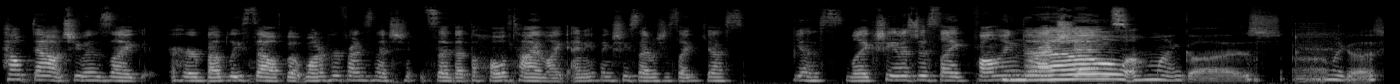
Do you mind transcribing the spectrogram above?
helped out, she was like her bubbly self. But one of her friends that she said that the whole time, like anything she said was just like, yes, yes. Like she was just like following directions. Oh my gosh. Oh my gosh.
